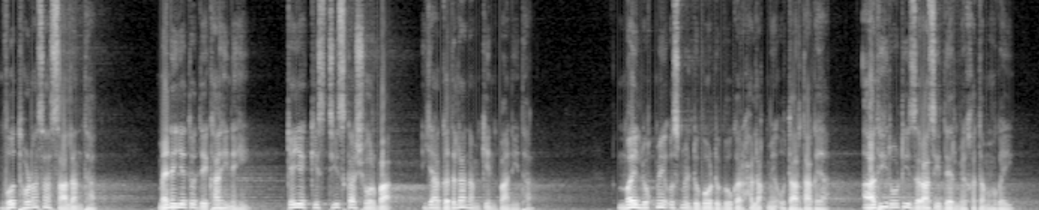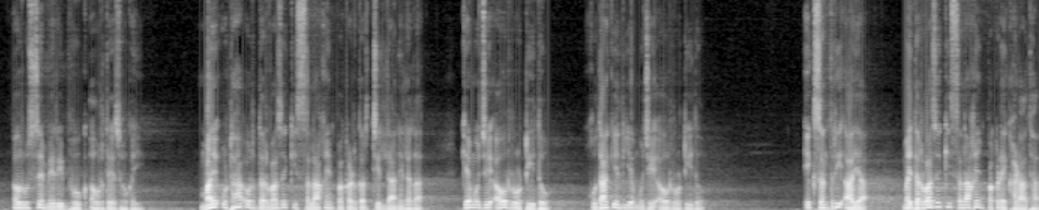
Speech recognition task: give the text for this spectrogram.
وہ تھوڑا سا سالن تھا۔ میں نے یہ تو دیکھا ہی نہیں کہ یہ کس چیز کا شوربہ یا گدلا نمکین پانی تھا۔ میں لقمے اس میں ڈبو ڈبو کر حلق میں اتارتا گیا۔ آدھی روٹی ذرا سی دیر میں ختم ہو گئی اور اس سے میری بھوک اور تیز ہو گئی۔ میں اٹھا اور دروازے کی سلاخیں پکڑ کر چلانے لگا کہ مجھے اور روٹی دو۔ خدا کے لیے مجھے اور روٹی دو۔ ایک سنتری آیا۔ میں دروازے کی سلاخیں پکڑے کھڑا تھا۔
